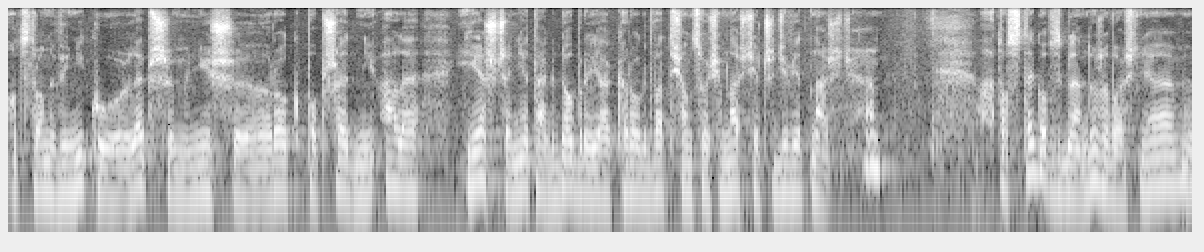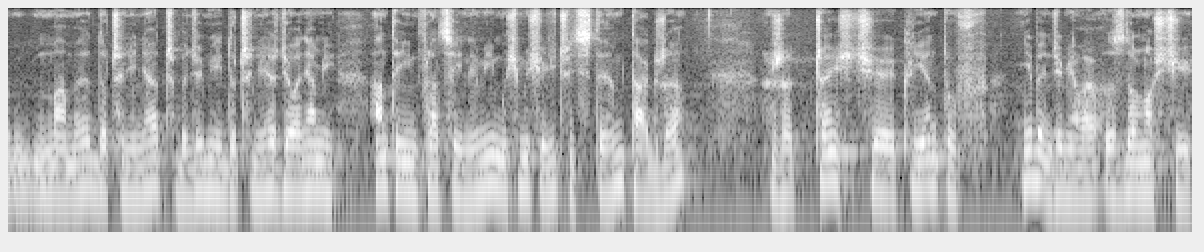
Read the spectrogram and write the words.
od strony wyniku lepszym niż rok poprzedni, ale jeszcze nie tak dobry jak rok 2018 czy 2019. A to z tego względu, że właśnie mamy do czynienia, czy będziemy mieli do czynienia z działaniami antyinflacyjnymi i musimy się liczyć z tym także, że część klientów nie będzie miała zdolności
